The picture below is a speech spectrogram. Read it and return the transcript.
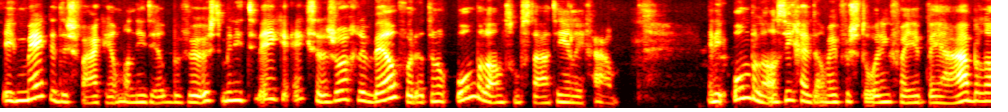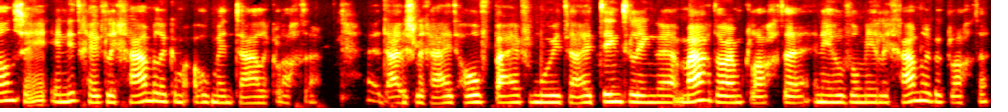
Ik merk het dus vaak helemaal niet heel bewust, maar die twee keer extra zorgen er wel voor dat er een onbalans ontstaat in je lichaam. En die onbalans die geeft dan weer verstoring van je pH-balans en dit geeft lichamelijke, maar ook mentale klachten. Eh, duizeligheid, hoofdpijn, vermoeidheid, tintelingen, maagdarmklachten en heel veel meer lichamelijke klachten.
